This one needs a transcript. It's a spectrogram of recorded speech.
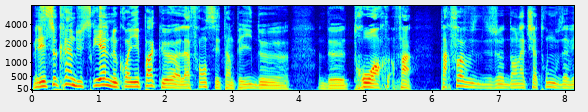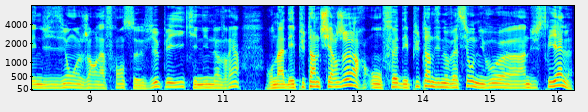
Mais les secrets industriels, ne croyez pas que la France est un pays de, de trop... Enfin, Parfois, dans la chatroom, vous avez une vision, genre la France, euh, vieux pays qui n'innove rien. On a des putains de chercheurs, on fait des putains d'innovations au niveau euh, industriel.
